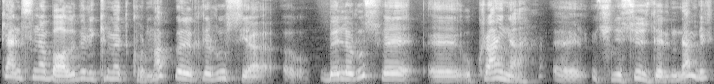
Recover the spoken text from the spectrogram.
kendisine bağlı bir hükümet kurmak. Böylelikle Rusya, Belarus ve e, Ukrayna e, üçlüsü üzerinden bir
